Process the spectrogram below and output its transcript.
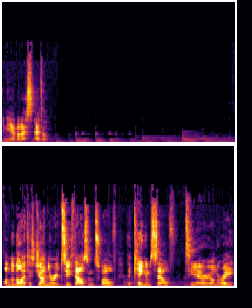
in the MLS ever. On the 9th of January 2012, the king himself, Thierry Henry,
